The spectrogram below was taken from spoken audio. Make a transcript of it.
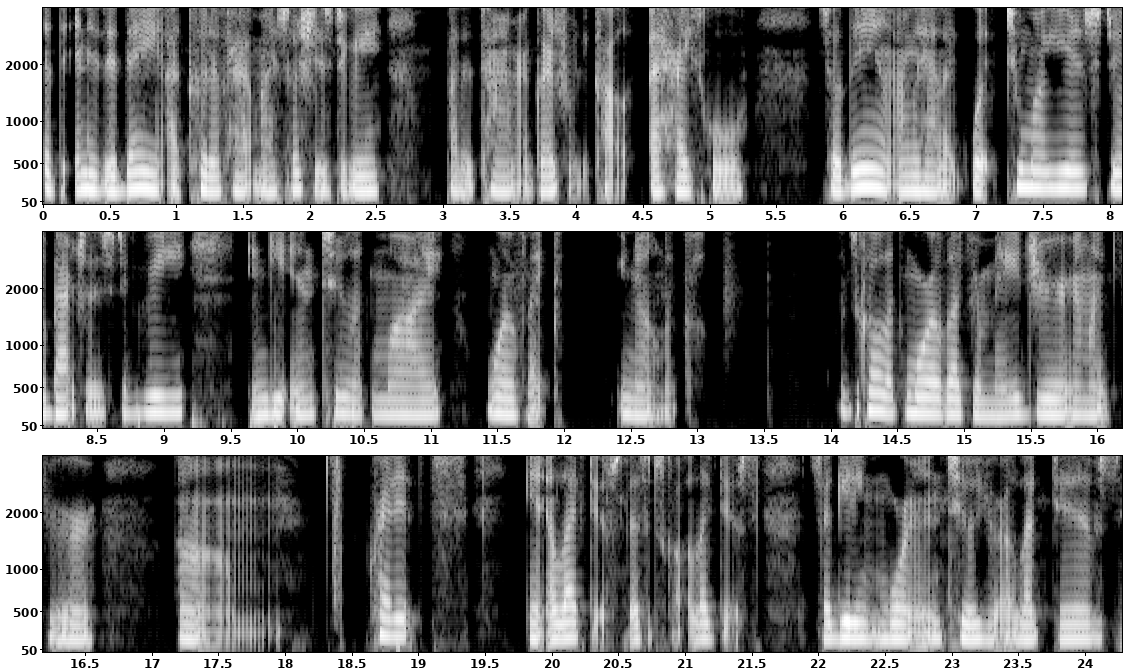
at the end of the day, I could have had my associate's degree by the time I graduated college at high school. So then I only had like what two more years to do a bachelor's degree and get into like my more of like you know like what's it called like more of like your major and like your um credits and electives. That's what it's called electives. So getting more into your electives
